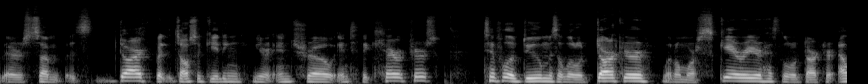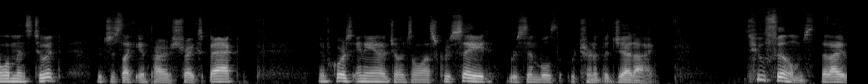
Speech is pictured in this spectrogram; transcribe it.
There's some it's dark, but it's also getting your intro into the characters. Temple of Doom is a little darker, a little more scarier, has a little darker elements to it, which is like Empire Strikes Back. And of course, Indiana Jones and the Last Crusade resembles Return of the Jedi. Two films that I,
